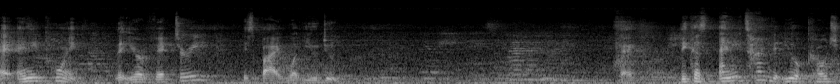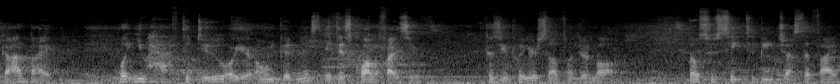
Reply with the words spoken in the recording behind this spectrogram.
at any point that your victory is by what you do. Okay? Because anytime that you approach God by what you have to do or your own goodness, it disqualifies you because you put yourself under law. Those who seek to be justified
